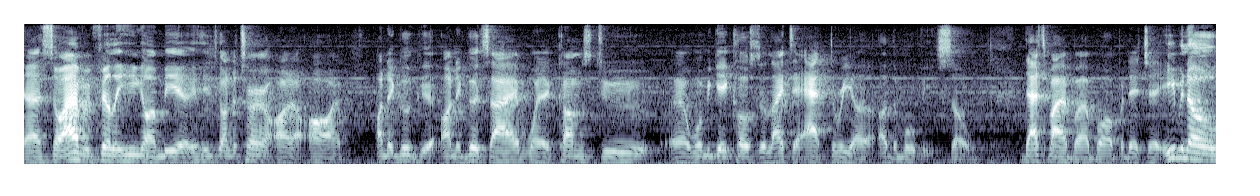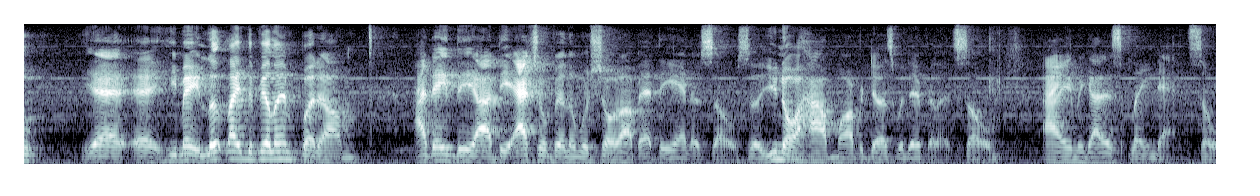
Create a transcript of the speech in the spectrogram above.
uh, so I have a feeling he's gonna be a, he's gonna turn on on on the good on the good side when it comes to uh, when we get close to like to act three of, of the movie. So that's my ball prediction. Even though yeah, uh, he may look like the villain, but um I think the uh, the actual villain will show up at the end or so. So you know how Marvel does with their villains. So I ain't even gotta explain that. So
